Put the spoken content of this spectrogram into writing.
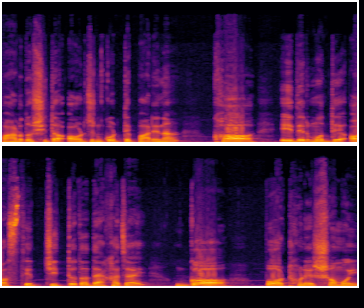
পারদর্শিতা অর্জন করতে পারে না। খ, এদের মধ্যে অস্থির চিত্ততা দেখা যায়। গ, পঠনের সময়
